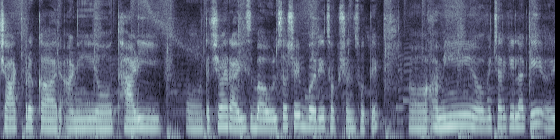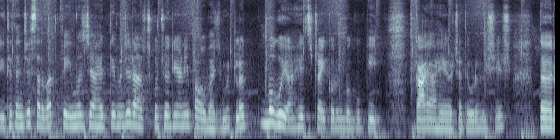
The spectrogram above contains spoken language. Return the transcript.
चाट प्रकार आणि थाळी त्याशिवाय राईस बाउल्स असे बरेच ऑप्शन्स होते. आम्ही विचार केला की इथे त्यांचे सर्वात फेमस जे आहेत ते म्हणजे राजकचोरी आणि पावभाजी. म्हटलं बघूया हेच ट्राय करून बघू की काय आहे याच्यात एवढं विशेष. तर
